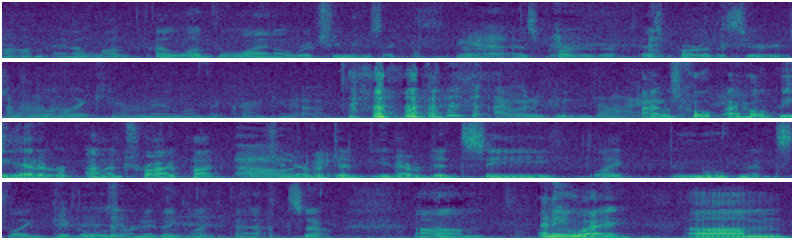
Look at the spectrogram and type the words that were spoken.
um, and I love I love the Lionel Richie music uh, Yeah. as part of the as part of the series I as don't know how well. the cameraman wasn't cracking up. I would have been dying. I was hope I hope he had it on a tripod, but Oh, you never okay. did. You never did see like movements, like giggles or anything like that. So, um, anyway, um,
